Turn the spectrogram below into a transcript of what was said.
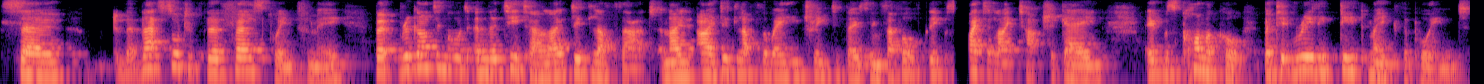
So that's sort of the first point for me. But regarding Maud and the tea towel, I did love that. And I, I did love the way he treated those things. I thought it was quite a light touch again. It was comical, but it really did make the point.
